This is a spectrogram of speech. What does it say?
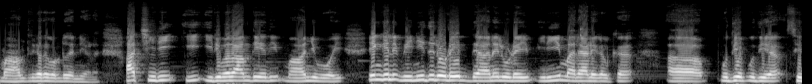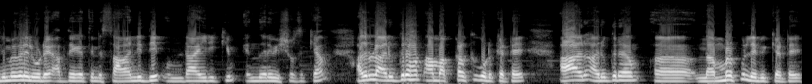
മാന്ത്രികത കൊണ്ട് തന്നെയാണ്. ആ ചിരി ഈ ഇരുപതാം തീയതി മാഞ്ഞുപോയി എങ്കിലും വിനീതിലൂടെയും ധ്യാനിലൂടെയും ഇനിയും മലയാളികൾക്ക് പുതിയ പുതിയ സിനിമകളിലൂടെ അദ്ദേഹത്തിന്റെ സാന്നിധ്യം ഉണ്ടായിരിക്കും എന്ന് തന്നെ വിശ്വസിക്കാം. അതിനുള്ള അനുഗ്രഹം ആ മക്കൾക്ക് കൊടുക്കട്ടെ. ആ അനുഗ്രഹം നമ്മൾക്കും ലഭിക്കട്ടെ.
